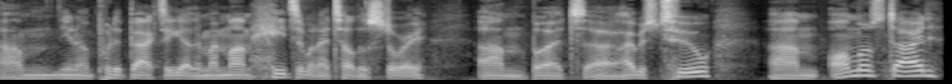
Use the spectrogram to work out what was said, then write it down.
um, you know, put it back together. My mom hates it when I tell this story. Um, but uh, I was two. Um, almost died,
